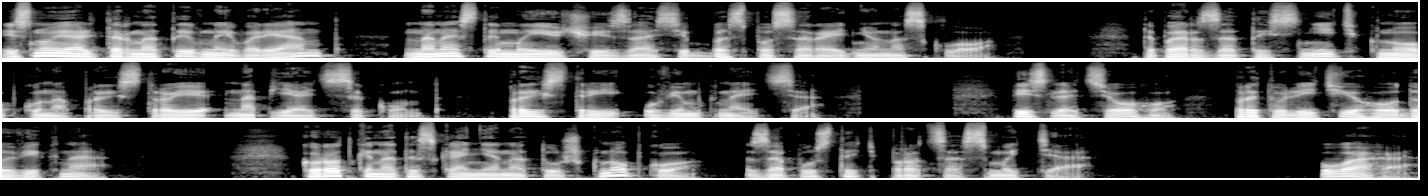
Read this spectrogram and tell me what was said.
Існує альтернативний варіант нанести миючий засіб безпосередньо на скло. Тепер затисніть кнопку на пристрої на 5 секунд. Пристрій увімкнеться. Після цього притуліть його до вікна. Коротке натискання на ту ж кнопку запустить процес миття. Увага!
